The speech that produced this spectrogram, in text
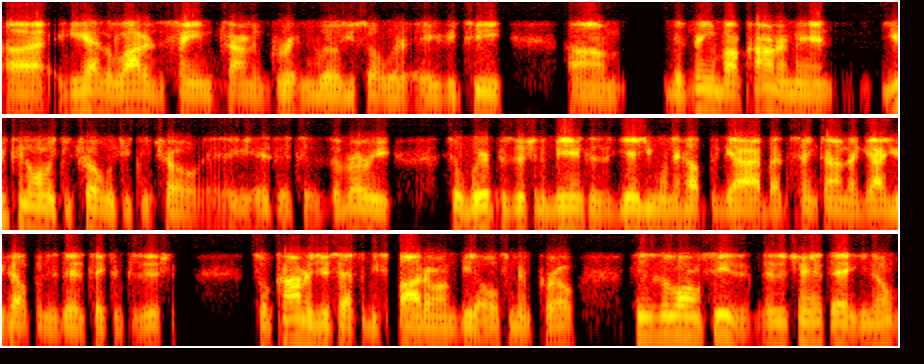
Uh, he has a lot of the same kind of grit and will you saw with AVT. Um, the thing about Connor, man, you can only control what you control. It's, it's, it's a very it's a weird position to be in because yeah, you want to help the guy, but at the same time, that guy you're helping is there to take your position. So Connor just has to be spot on, be the ultimate pro. Because it's a long season. There's a chance that you know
